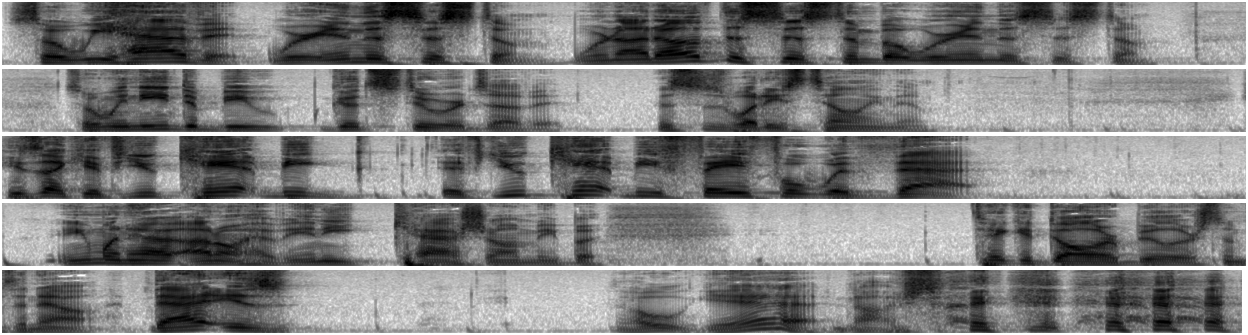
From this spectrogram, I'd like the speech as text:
So we have it. We're in the system. We're not of the system, but we're in the system. So we need to be good stewards of it. This is what he's telling them. He's like, if you can't be, if you can't be faithful with that, anyone have, I don't have any cash on me, but take a dollar bill or something out. That is, oh yeah. No, she's like,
